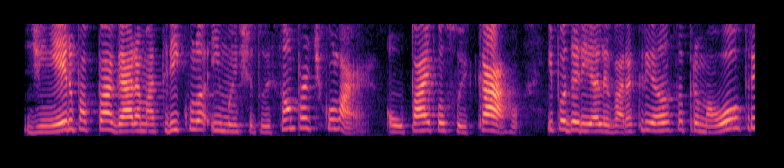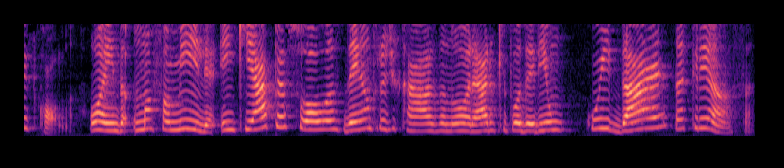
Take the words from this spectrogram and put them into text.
dinheiro para pagar a matrícula em uma instituição particular, ou o pai possui carro e poderia levar a criança para uma outra escola, ou ainda uma família em que há pessoas dentro de casa no horário que poderiam cuidar da criança.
